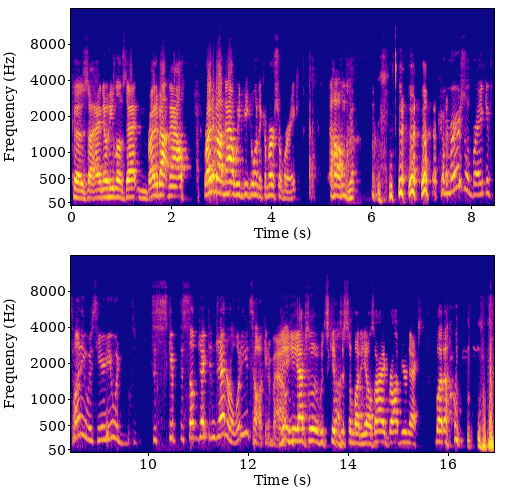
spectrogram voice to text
because I know he loves that. And right about now, right about now, we'd be going to commercial break. Um, Yep. Commercial break. If Tunney was here, he would just skip the subject in general. What are you talking about? He, he absolutely would skip Huh. to somebody else. All right, Rob, you're next. But um,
